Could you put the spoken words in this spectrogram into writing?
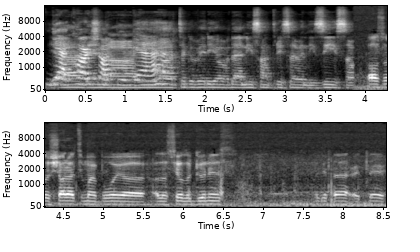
Yeah, car then, shopping, uh, he yeah. uh, took a video of that Nissan 370Z so Also, shout out to my boy uh, Eliseo Lagunas. Look at that right there.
